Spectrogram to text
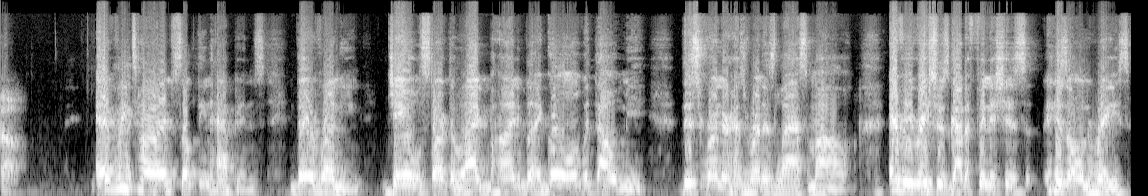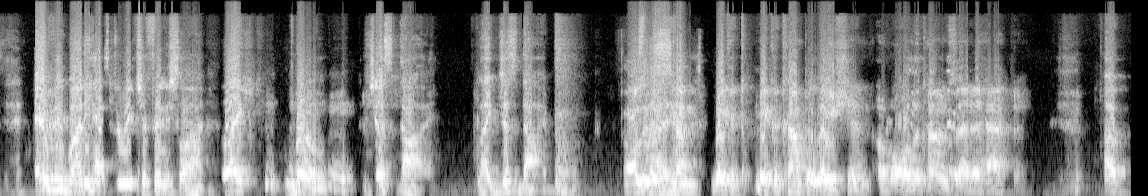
Oh. Every like- time something happens, they're running. Jay will start to lag behind and be like, "Go on without me." This runner has run his last mile. Every racer's got to finish his his own race. Everybody has to reach a finish line. Like, bro, just die. Like, just die, bro. All Just it make a- seems, make a make a compilation of all the times that it happened. Uh,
